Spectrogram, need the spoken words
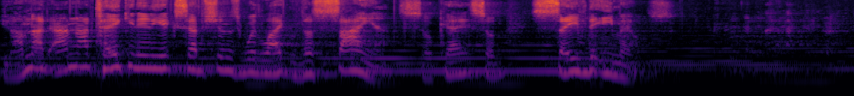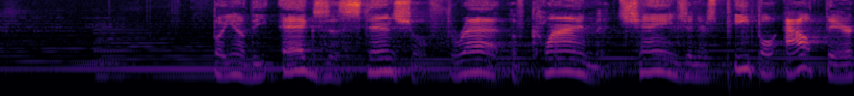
You know, I'm not, I'm not taking any exceptions with like the science, okay? So save the emails. But you know, the existential threat of climate change, and there's people out there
